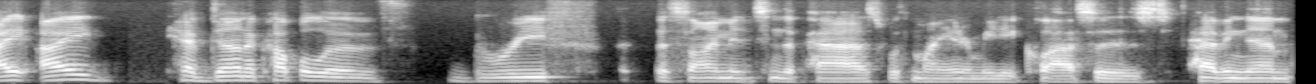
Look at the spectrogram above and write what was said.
I, I have done a couple of brief assignments in the past with my intermediate classes, having them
